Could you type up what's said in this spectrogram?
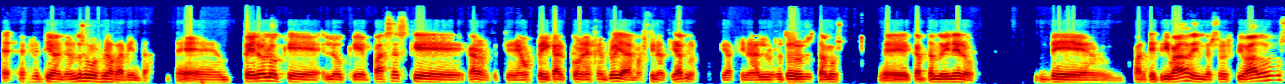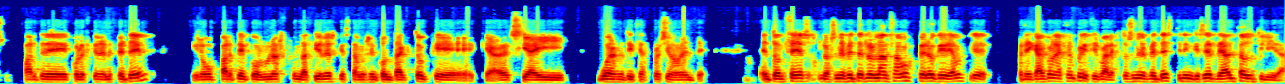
Efectivamente, nosotros somos una herramienta. Eh, pero lo que, lo que pasa es que, claro, queríamos predicar con el ejemplo y además financiarnos, que al final nosotros estamos eh, captando dinero de parte privada, de inversores privados, parte de colección NFT y luego parte con unas fundaciones que estamos en contacto que, que a ver si hay buenas noticias próximamente. Entonces, los NFTs los lanzamos, pero queríamos que predicar con el ejemplo y decir, vale, estos NFTs tienen que ser de alta utilidad.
